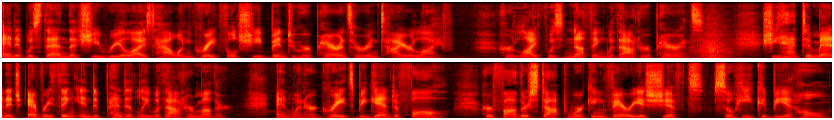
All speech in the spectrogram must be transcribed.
and it was then that she realized how ungrateful she'd been to her parents her entire life. Her life was nothing without her parents. She had to manage everything independently without her mother, and when her grades began to fall, her father stopped working various shifts so he could be at home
